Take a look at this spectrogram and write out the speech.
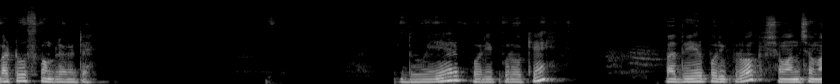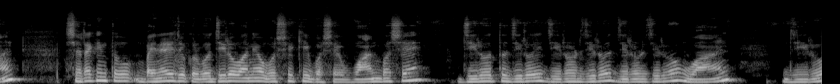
বা টুস কমপ্লিমেন্টে দুইয়ের পরিপূরকে বা দুইয়ের পরিপূরক সমান সমান, সেটা কিন্তু বাইনারি যোগ করব। জিরো ওয়ানে অবশ্যই কী বসে? ওয়ান বসে। জিরো তো জিরোই, জিরোর জিরো জিরোর জিরো ওয়ান জিরো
